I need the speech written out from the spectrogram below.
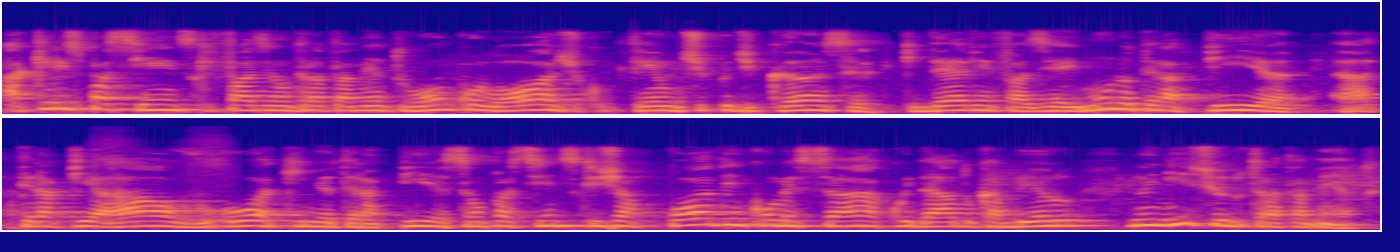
Aqueles pacientes que fazem um tratamento oncológico, têm um tipo de câncer, que devem fazer a imunoterapia, a terapia-alvo ou a quimioterapia, são pacientes que já podem começar a cuidar do cabelo no início do tratamento.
